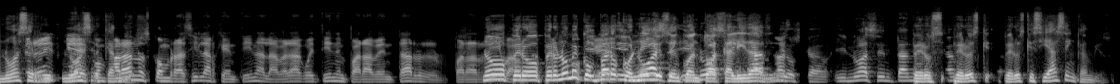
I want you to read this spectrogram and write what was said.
no hacer, pero es no que hacer compararnos cambios. con Brasil, Argentina, la verdad, güey, tienen para aventar para No, arriba, pero, pero no me comparo Y con no ellos en cuanto no a calidad. cambios, y no hacen tantos Pero, cambios, pero, es que, pero es que sí hacen cambios.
